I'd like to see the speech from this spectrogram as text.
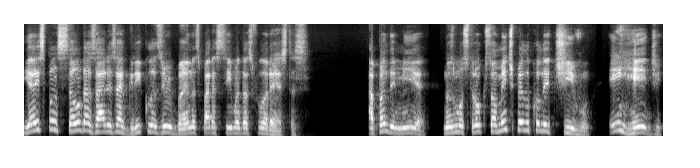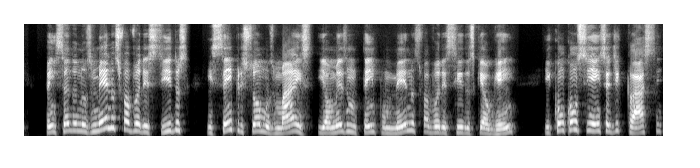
e a expansão das áreas agrícolas e urbanas para cima das florestas. A pandemia nos mostrou que somente pelo coletivo, em rede, pensando nos menos favorecidos e sempre somos mais e ao mesmo tempo menos favorecidos que alguém, e com consciência de classe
